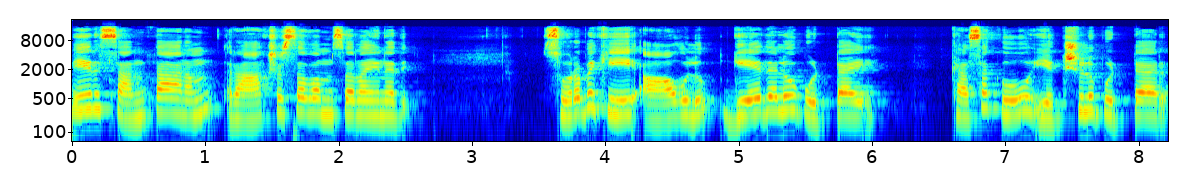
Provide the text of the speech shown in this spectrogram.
వీరి సంతానం రాక్షస వంశమైనది. సురభికి ఆవులు గేదెలు పుట్టాయి. కసకు యక్షులు పుట్టారు.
